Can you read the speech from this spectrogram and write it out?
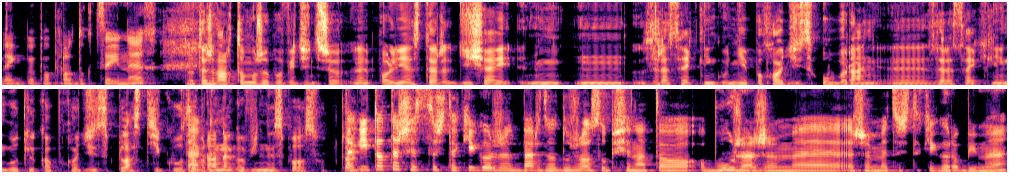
jakby poprodukcyjnych. To też warto może powiedzieć, że y, poliester dzisiaj z recyklingu nie pochodzi z ubrań y, z recyklingu, tylko pochodzi z plastiku tak. zabranego w inny sposób. Tak? tak, i to też jest coś takiego, że bardzo dużo osób się na to oburza, że my, że my coś takiego robimy.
